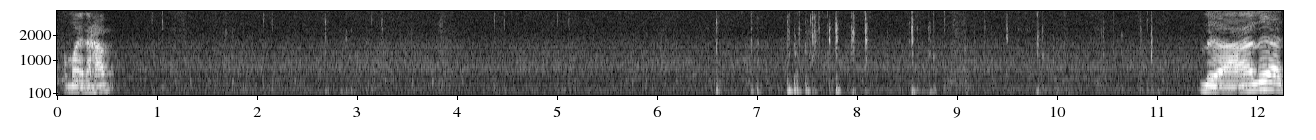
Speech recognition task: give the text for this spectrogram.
เอาใหม่นะครับ เหลือเลือด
